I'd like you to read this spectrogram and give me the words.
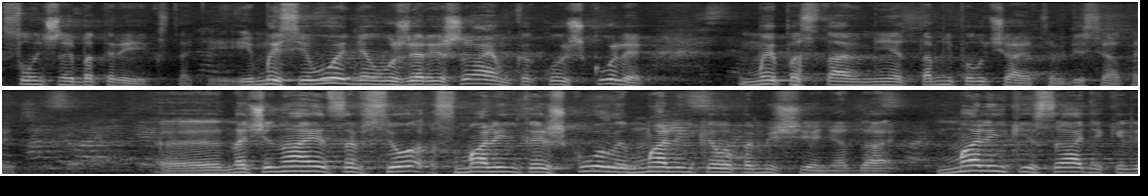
солнечные батареи, кстати. И мы сегодня уже решаем, в какой школе мы поставим, нет, там не получается в 10 Э, Начинается все с маленькой школы, маленького помещения, да. Маленький садик или,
